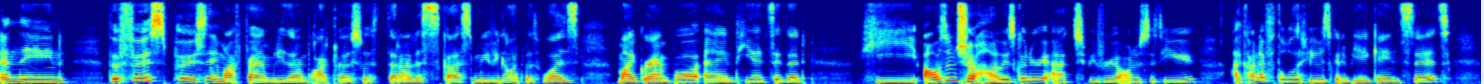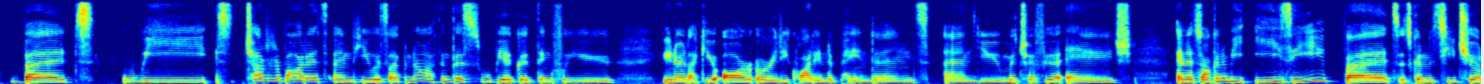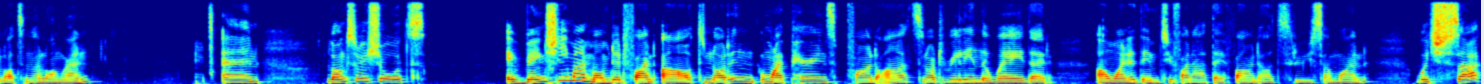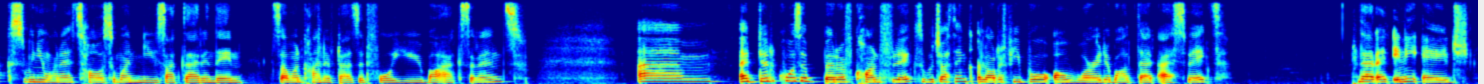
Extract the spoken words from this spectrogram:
And then the first person in my family that I'm quite close with that I discussed moving out with was my grandpa, and he had said that he I wasn't sure how he was going to react to be very honest with you. I kind of thought that he was going to be against it, but we chatted about it and he was like, "No, I think this will be a good thing for you." You know, like you are already quite independent and you mature for your age, and it's not going to be easy, but it's going to teach you a lot in the long run. And long story short, eventually my mom did find out, not in, my parents found out, not really in the way that I wanted them to find out. They found out through someone, which sucks when you want to tell someone news like that and then someone kind of does it for you by accident. Um, it did cause a bit of conflict, which I think a lot of people are worried about that aspect. That at any age,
